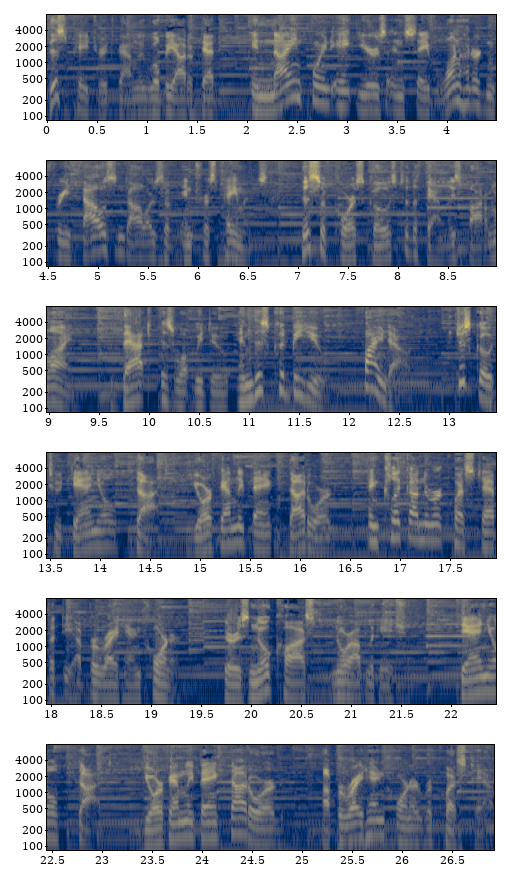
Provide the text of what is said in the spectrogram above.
this Patriot family will be out of debt in 9.8 years and save $103,000 of interest payments. This, of course, goes to the family's bottom line. That is what we do, and this could be you. Find out. Just go to daniel.yourfamilybank.org and click on the Request tab at the upper right hand corner. There is no cost nor obligation. Daniel.yourfamilybank.org, upper right hand corner Request tab.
